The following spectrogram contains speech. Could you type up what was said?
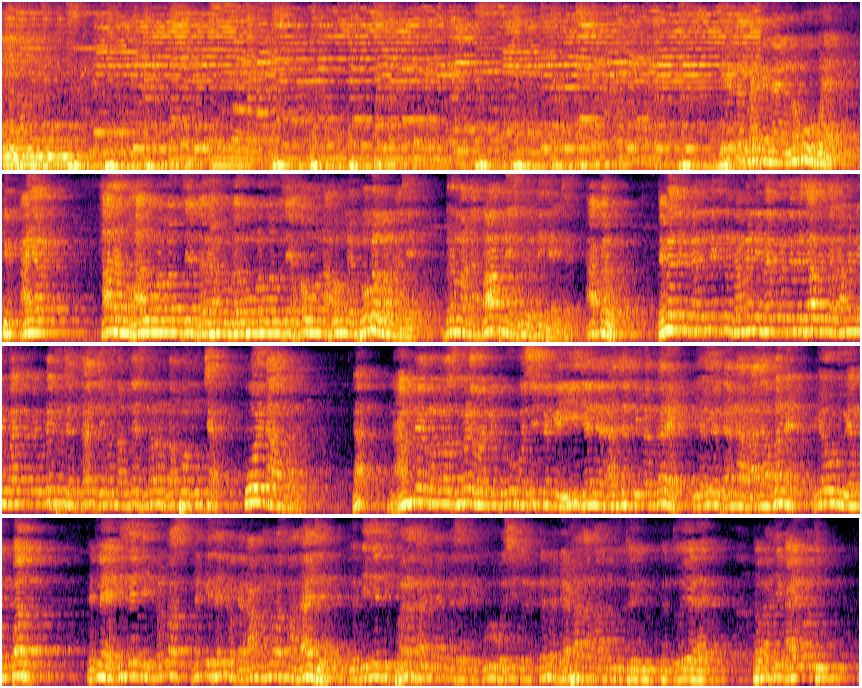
એક જ રામને મળ્યો એટલે ગુરુ વશિષ્ઠ કે ઈ જેને રાજ્ય તિલક કરે એ અયોધ્યાના રાજા બને એવડું એનું પદ. એટલે બીજેજી વનવાસ નક્કી થઈ ગયો કે રામ વનવાસમાં જાય છે, એટલે બીજેજી ભરત આવીને કહે છે કે ગુરુ વશિષ્ઠને તમે બેઠા હતા આ બધું થઈ ગયું, તમે જોયા રહે તમારે કાંઈ નહોતું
